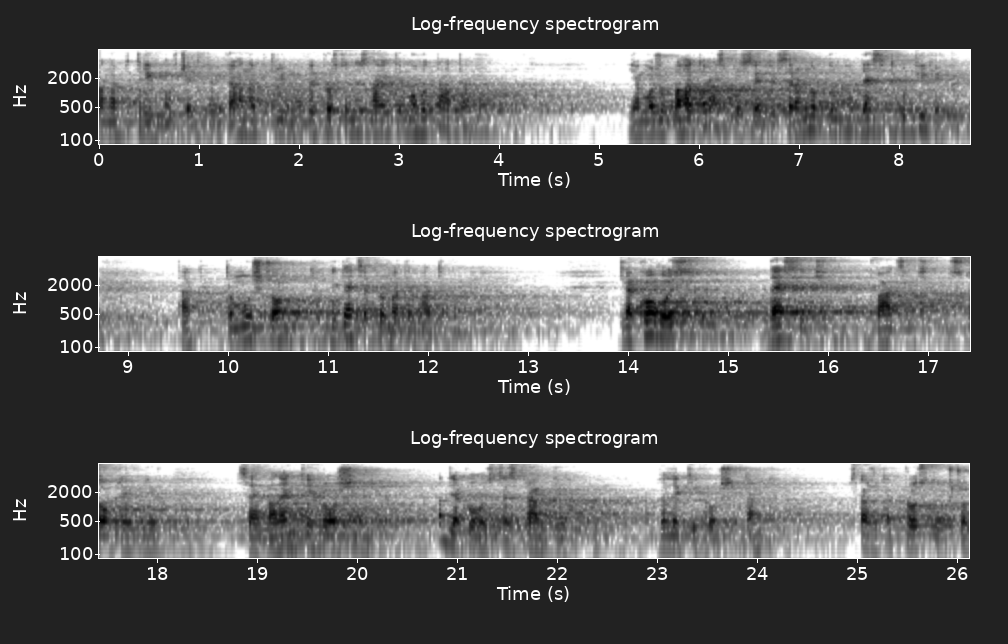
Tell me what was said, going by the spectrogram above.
Ганна Петрівна, вчителька, Ганна Петрівна, ви просто не знаєте мого тата. Я можу багато раз просити, все одно б думав 10 копійок. Так? Тому що тут не йдеться про математику. Для когось 10, 20, 100 гривень це маленькі гроші, а для когось це справді великі гроші. Так? Скажу так просто, щоб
